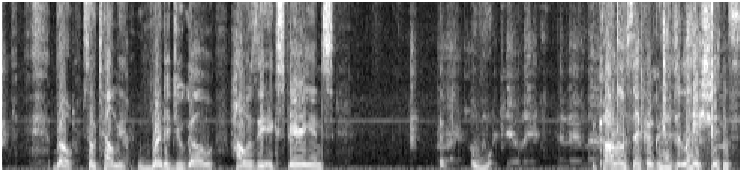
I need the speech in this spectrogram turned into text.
bro. So tell me, where did you go? How was the experience? Alright, so I went to Chile, and then uh, Carlos said congratulations.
